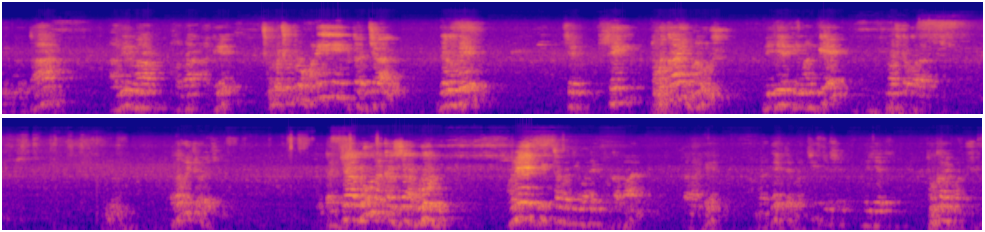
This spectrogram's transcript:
কিন্তু তার আবির্ভাব হবার আগে ছোট ছোট অনেক দাজ্জাল বেরোবে। সে, সেই ধোকায় মানুষ নিজের ইমানকে নষ্ট করার কথা বুঝতে পেরেছি দাজ্জালুন কাজ্জাবুন অনেক মিথ্যাবাদী, অনেক ধোকাবাজ তার আগে আমরা দেখতে পাচ্ছি যে সে নিজের ধোকায় মানুষকে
